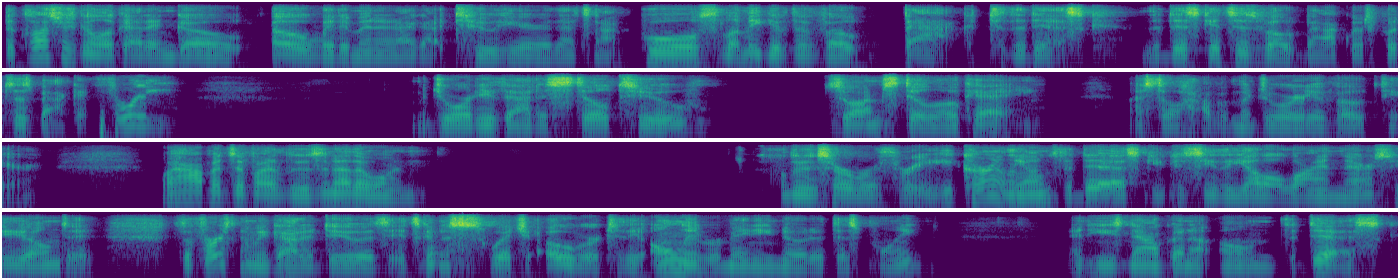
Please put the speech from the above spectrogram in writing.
the cluster is going to look at it and go, oh, wait a minute, I got two here, that's not cool, so let me give the vote back to the disk. The disk gets his vote back, which puts us back at three. Majority of that is still two, so I'm still okay. I still have a majority of votes here. What happens if I lose another one? I lose server 3. He currently owns the disk. You can see the yellow line there, so he owns it. So the first thing we got to do is it's going to switch over to the only remaining node at this point, and he's now going to own the disk.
